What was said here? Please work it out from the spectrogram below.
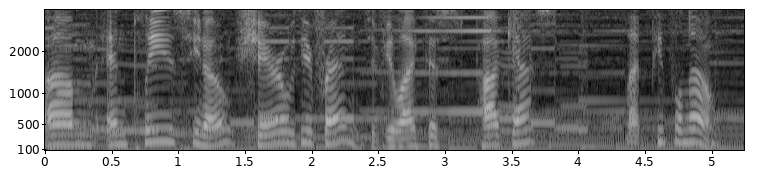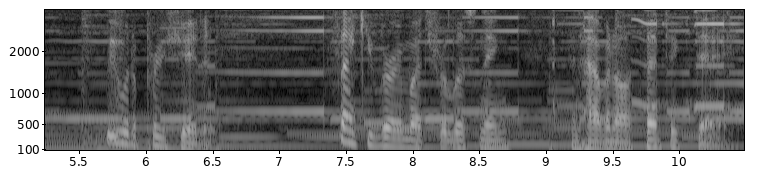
Um, and please, you know, share with your friends. If you like this podcast, let people know. We would appreciate it. Thank you very much for listening and have an authentic day.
